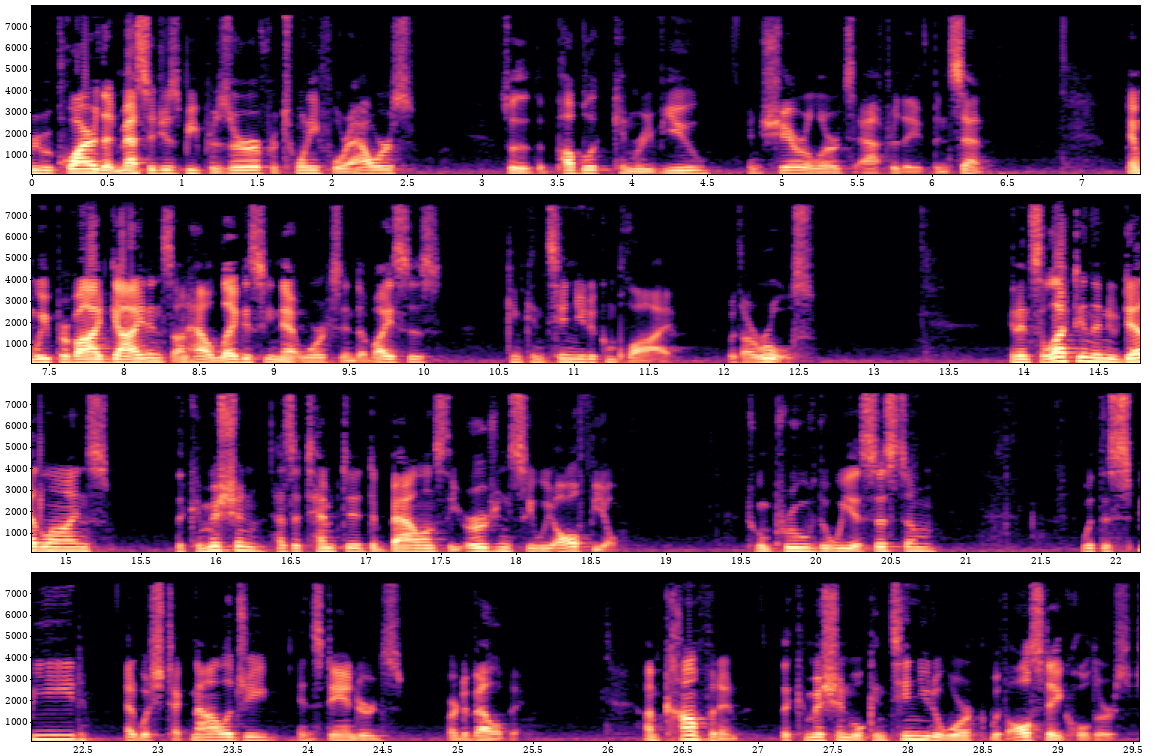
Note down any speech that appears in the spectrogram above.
We require that messages be preserved for 24 hours so that the public can review and share alerts after they've been sent. And we provide guidance on how legacy networks and devices can continue to comply with our rules. And in selecting the new deadlines, the Commission has attempted to balance the urgency we all feel to improve the WEA system with the speed at which technology and standards are developing. I'm confident the Commission will continue to work with all stakeholders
